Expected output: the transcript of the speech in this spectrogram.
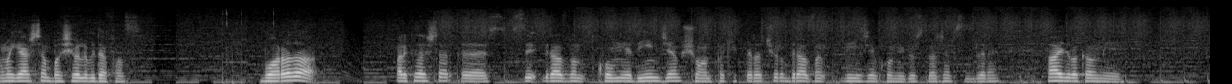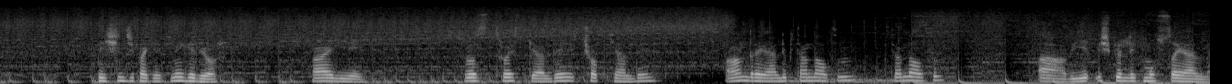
Ama gerçekten başarılı bir defans. Bu arada arkadaşlar e, size birazdan konuya değineceğim. Şu an paketleri açıyorum. Birazdan değineceğim konuyu göstereceğim sizlere. Haydi bakalım iyi. Beşinci paket ne geliyor? Haydi iyi. Trost, Trost geldi. Chop geldi. Andre geldi. Bir tane de altın. Bir tane de altın. Abi 71'lik Mossa geldi.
